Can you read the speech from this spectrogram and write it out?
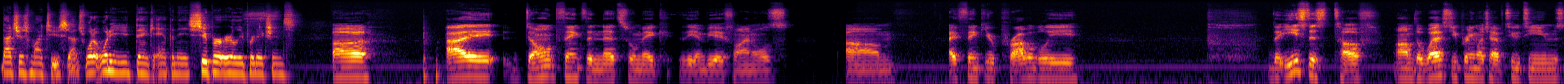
that's just my two cents. What what do you think, Anthony? Super early predictions. Uh, I don't think the Nets will make the NBA Finals. Um, I think you're probably. The East is tough. Um, the West, you pretty much have two teams.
